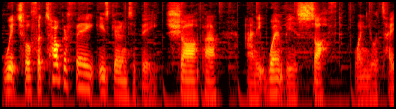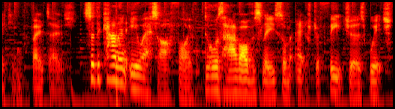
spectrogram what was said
which for photography is going to be sharper and it won't be as soft when you're taking photos. So the Canon EOS R5 does have obviously some extra features which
